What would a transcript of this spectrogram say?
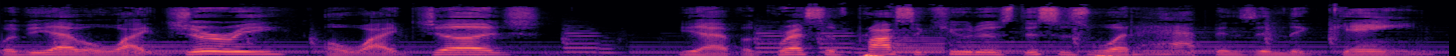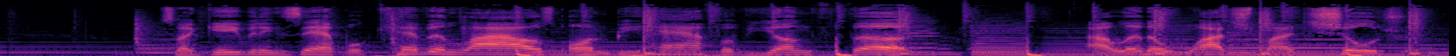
But if you have a white jury, a white judge, you have aggressive prosecutors, this is what happens in the game. So I gave an example. Kevin Liles, on behalf of Young Thug, I let him watch my children.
